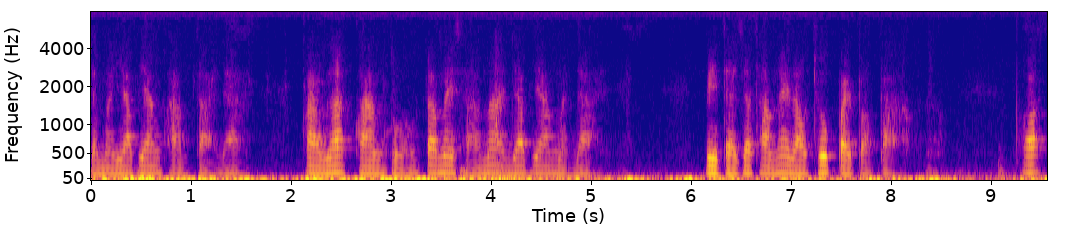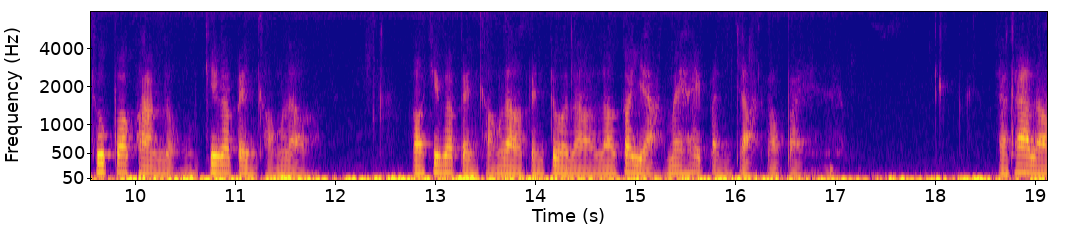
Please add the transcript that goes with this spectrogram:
จะมายับยั้งความตายได้ ความรักความหวงก็ไม่สามารถยับยั้งมันได้ มีแต่จะทำให้เราทุกข์ไปเปล่าๆ เพราะทุกข์เพราะความหลงคิดว่าเป็นของเราพอคิดว่าเป็นของเราเป็นตัวเราเราก็อยากไม่ให้ปัญจากเราไป แต่ถ้าเรา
